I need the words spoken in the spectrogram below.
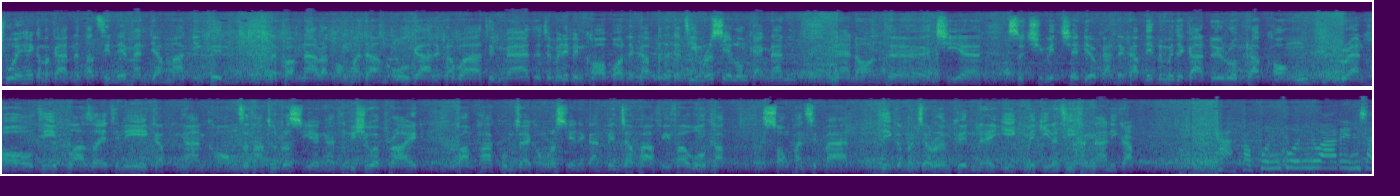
ช่วยให้กรรมการนั้นตัดสินได้แม่นยำมากยิ่งขึ้น และความน่ารักของมาดามโอลกานะครับว่าถึงแม้เธอจะไม่ได้เป็นคอบอลนะครับแต่ถ้าเกิดทีมรัสเซียลงแข่งนั้นแน่นอนเธอเชียร์สุดชีวิตเช่นเดียวกันนะครับ นี่เป็นบรรยากาศโดยรวมครับของ Grand Hall ที่ Plaza ที่นี่กับงานของสถานทูตรัสเซียงานที่มีชื่อว่า Pride ความภาคภูมิใจของรัสเซียในการเป็นเจ้าภาพ FIFA World Cup 2018 ที่กำลังจะเริ่มขึ้นในอีกไม่กี่นาทีข้างหน้านี้ครับค่ะขอบคุณคุณวารินสั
